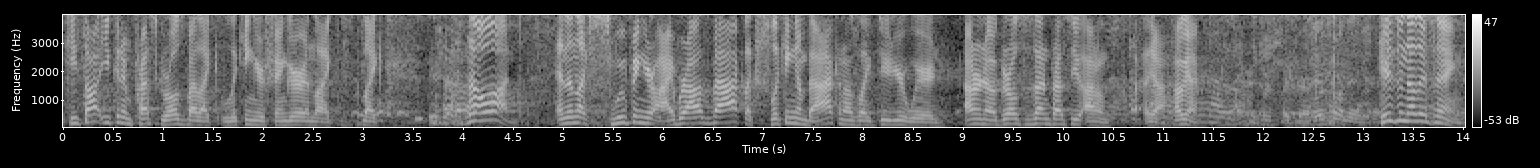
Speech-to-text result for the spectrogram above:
He thought you could impress girls by, like, licking your finger and, like, like, no, on and then like swooping your eyebrows back, like slicking them back. And I was like, dude, you're weird. I don't know. Girls, does that impress you? I don't. Yeah, okay. Here's another thing.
